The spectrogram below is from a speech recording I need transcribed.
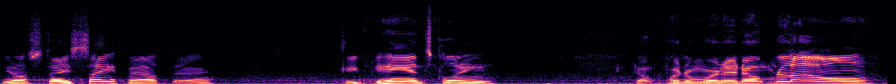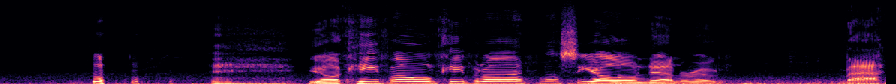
y'all stay safe out there. Keep your hands clean. Don't put them where they don't belong. y'all keep on keeping on. I'll see y'all on down the road. Bye.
